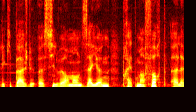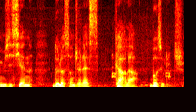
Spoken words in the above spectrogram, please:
l'équipage de A Silver Mount Zion prête main forte à la musicienne de Los Angeles, Carla Bozulich.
